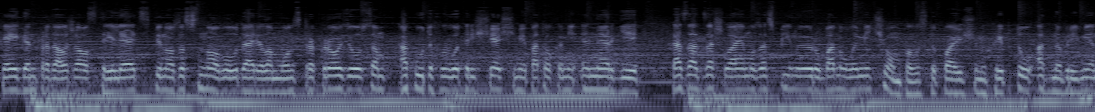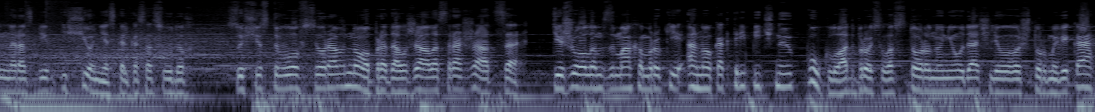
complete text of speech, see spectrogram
Хейган продолжал стрелять, Спиноза снова ударила монстра Крозиусом, окутав его трещащими потоками энергии. Казат зашла ему за спину и рубанула мечом по выступающему хребту, одновременно разбив еще несколько сосудов. Существо все равно продолжало сражаться. Тяжелым взмахом руки оно, как тряпичную куклу, отбросило в сторону неудачливого штурмовика,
